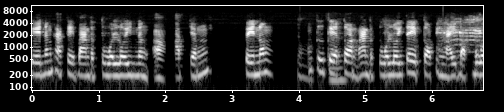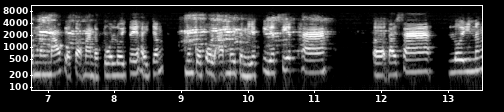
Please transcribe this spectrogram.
គេហ្នឹងថាគេបានទទួលលុយនឹងអត់អញ្ចឹងពេលហ្នឹងគឺគេអត់ទាន់បានទទួលលុយទេបន្ទាប់ពីថ្ងៃ14ហ្នឹងមកគេអត់ទាន់បានទទួលលុយទេហើយអញ្ចឹងខ្ញុំក៏ follow up មួយធនាគារទៀតថាដោយសារលុយហ្នឹង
